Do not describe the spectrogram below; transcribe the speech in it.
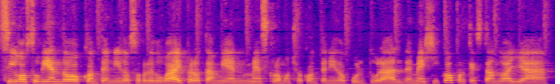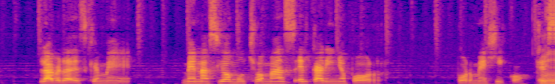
Sigo subiendo contenido sobre Dubai, pero también mezclo mucho contenido cultural de México, porque estando allá, la verdad es que me, me nació mucho más el cariño por, por México. Es,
